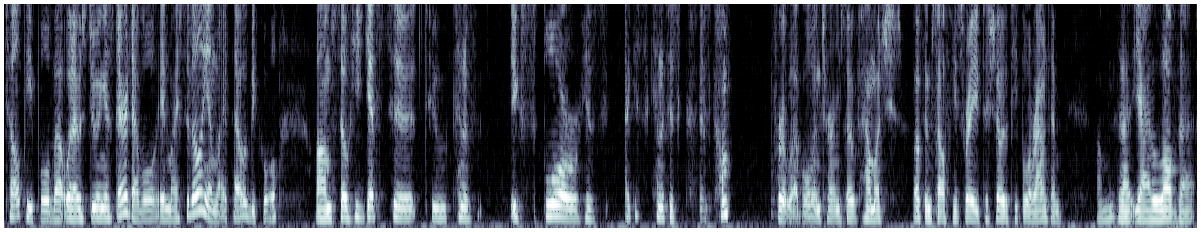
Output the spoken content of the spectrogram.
tell people about what I was doing as Daredevil in my civilian life? That would be cool. Um, so he gets to to kind of explore his, I guess, kind of his his comfort level in terms of how much of himself he's ready to show the people around him. Um, I, yeah, I love that.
